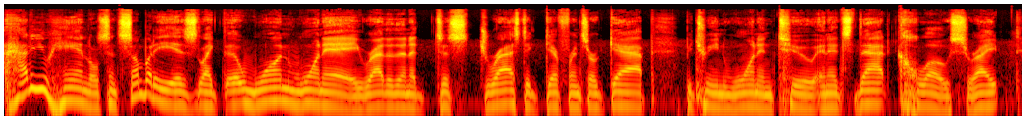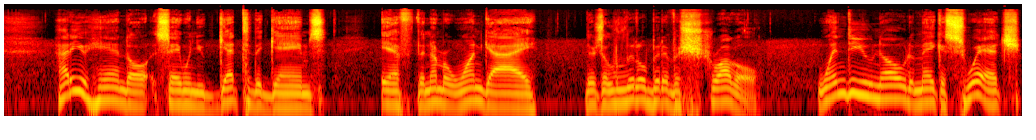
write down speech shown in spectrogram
how do you handle since somebody is like the one one A rather than a just drastic difference or gap between one and two, and it's that close, right? How do you handle, say, when you get to the games, if the number one guy there's a little bit of a struggle? When do you know to make a switch?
